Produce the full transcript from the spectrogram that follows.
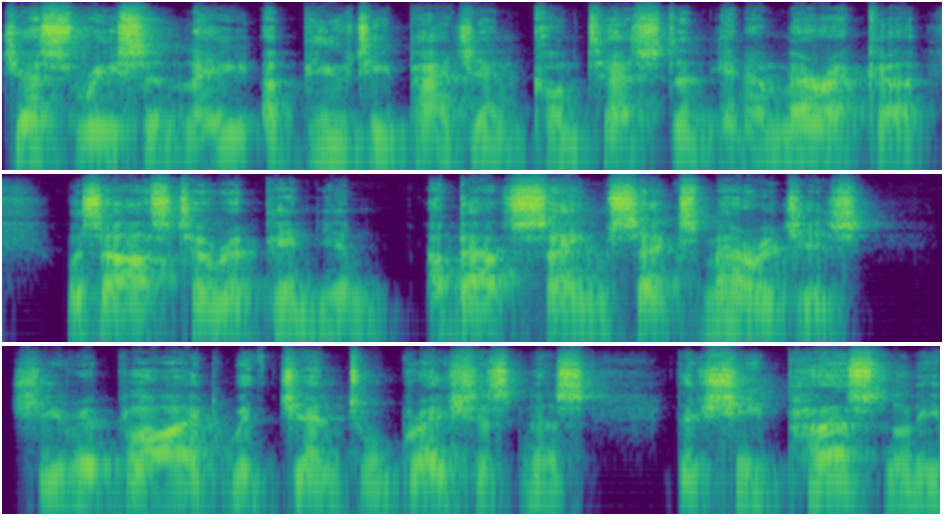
Just recently, a beauty pageant contestant in America was asked her opinion about same sex marriages. Personally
